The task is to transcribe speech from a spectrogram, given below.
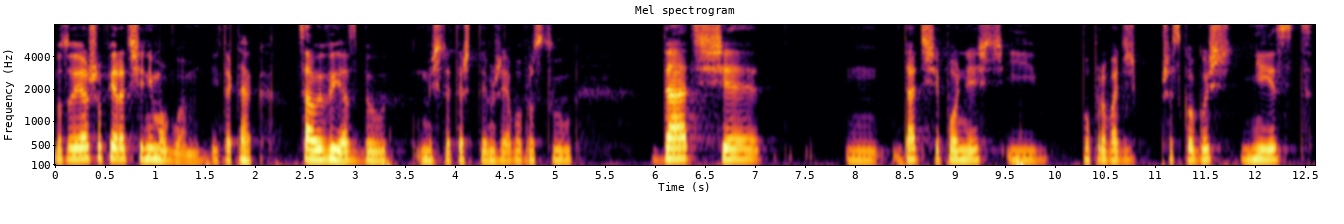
no to ja już opierać się nie mogłam. I tak, tak. cały wyjazd był, myślę też tym, że ja po prostu dać się, mm, dać się ponieść i poprowadzić przez kogoś nie jest,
